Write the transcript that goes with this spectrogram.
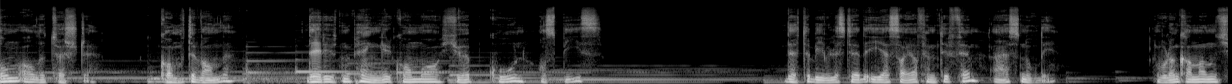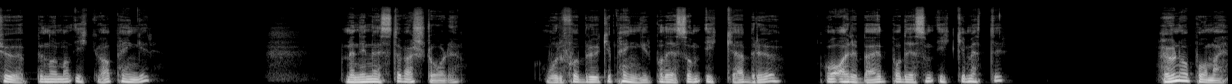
Kom, alle tørste, kom til vannet. Dere uten penger, kom og kjøp korn og spis. Dette bibelstedet i Jesaja 55 er snodig. Hvordan kan man kjøpe når man ikke har penger? Men i neste vers står det, Hvorfor bruke penger på det som ikke er brød, og arbeid på det som ikke metter? Hør nå på meg,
